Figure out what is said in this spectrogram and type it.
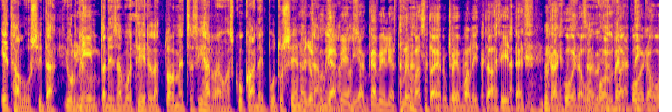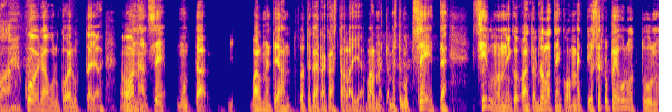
et halua sitä julkisuutta, niin, niin sä voit hiidellä tuolla metsässä ihan rauhassa. Kukaan ei puutu siihen No joku kävelijä, tasolla. kävelijä tulee vastaan ja rupeaa valittaa siitä, että, tai, koira ulko, tai niin koira, koira ulkoiluttaja. Onhan se, mutta valmentajahan totta kai rakastaa lajia valmentamista, mutta se, että silloin, niin kuin, antaa laten kommentti, jos se rupeaa ulottuun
